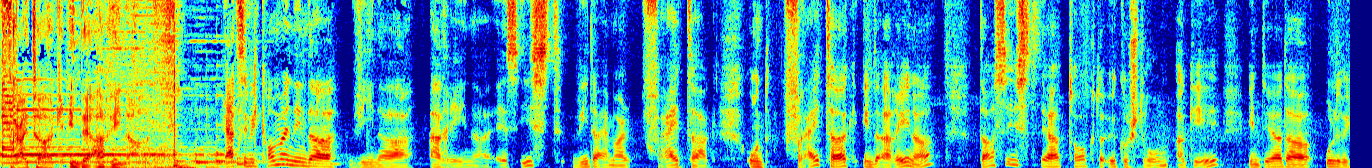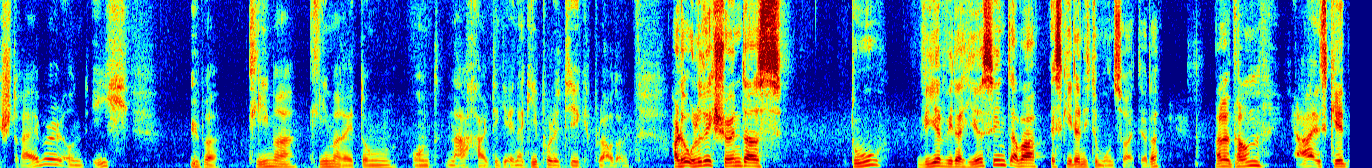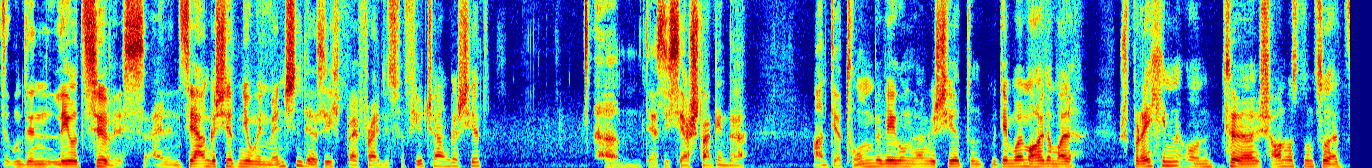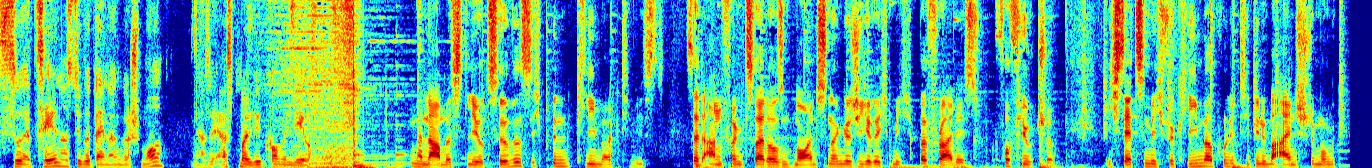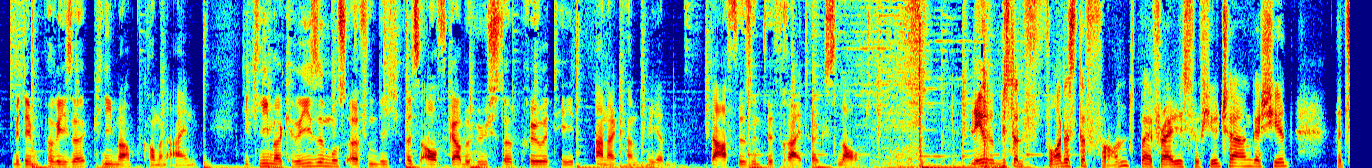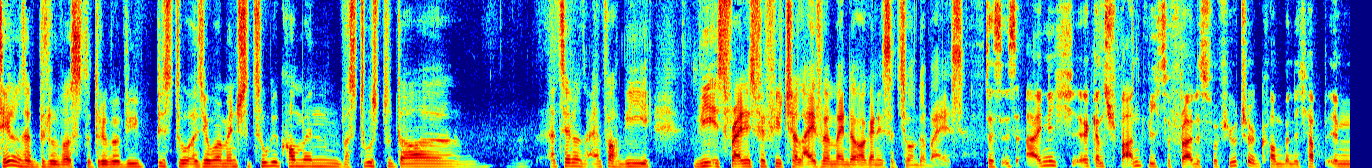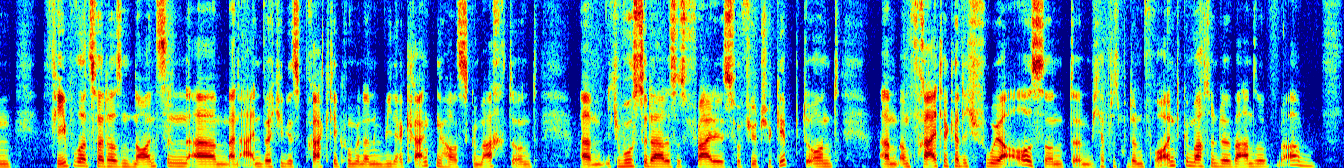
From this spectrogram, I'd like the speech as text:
Freitag in der Arena. Herzlich willkommen in der Wiener Arena. Es ist wieder einmal Freitag. Und Freitag in der Arena, das ist der Talk der Ökostrom AG, in der der Ulrich Streibel und ich über Klima, Klimarettung und nachhaltige Energiepolitik plaudern. Hallo Ulrich, schön, dass du, wir wieder hier sind, aber es geht ja nicht um uns heute, oder? Hallo Tom. Ja, es geht um den Leo Zirvis, einen sehr engagierten jungen Menschen, der sich bei Fridays for Future engagiert, ähm, der sich sehr stark in der Anti-Atom-Bewegung engagiert. Und mit dem wollen wir heute mal sprechen und äh, schauen, was du uns so zu erzählen hast über dein Engagement. Also erstmal willkommen, Leo. Mein Name ist Leo Zirvis, ich bin Klimaaktivist. Seit Anfang 2019 engagiere ich mich bei Fridays for Future. Ich setze mich für Klimapolitik in Übereinstimmung mit dem Pariser Klimaabkommen ein. Die Klimakrise muss öffentlich als Aufgabe höchster Priorität anerkannt werden. Dafür sind wir freitags laut. Leo, du bist an vorderster Front bei Fridays for Future engagiert. Erzähl uns ein bisschen was darüber. Wie bist du als junger Mensch dazugekommen? Was tust du da? Erzähl uns einfach, wie, wie ist Fridays for Future live, wenn man in der Organisation dabei ist? Das ist eigentlich äh, ganz spannend, wie ich zu Fridays for Future gekommen bin. Ich habe im Februar 2019 ähm, ein einwöchiges Praktikum in einem Wiener Krankenhaus gemacht und ähm, ich wusste da, dass es Fridays for Future gibt und ähm, am Freitag hatte ich früher aus und ich habe das mit einem Freund gemacht und wir waren so, ja,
